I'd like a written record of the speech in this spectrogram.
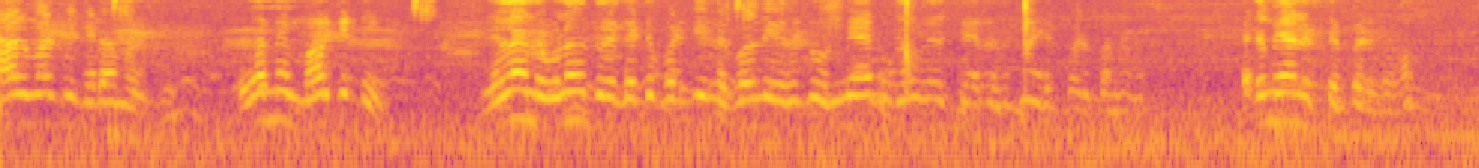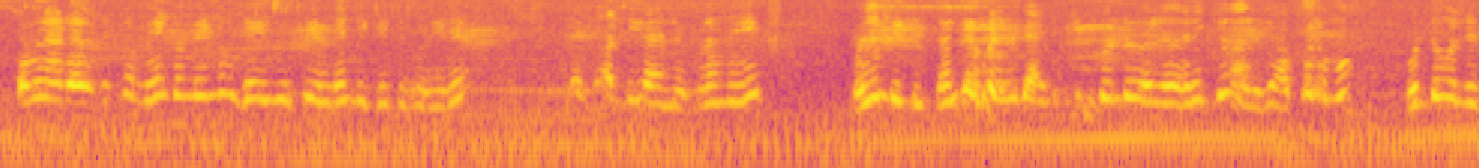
நாலு மாதம் கிடாமல் இருக்குது எல்லாமே மார்க்கெட்டிங் இதெல்லாம் இந்த உணவுத்துறை கட்டுப்படுத்தி இந்த குழந்தைகளுக்கு உண்மையான உணவுகள் சேர்றதுக்கும் ஏற்பாடு பண்ணணும். கடுமையான ஸ்டெப் எடுக்கணும். தமிழ்நாடு அரசுக்கு மீண்டும் மீண்டும் கைவிட்டு வேண்டி கேட்டுக்கொள்கிறேன். இந்த கார்த்திகா என்ற குழந்தையை ஒலிம்பிக்கில் தங்க பதக்கத்தை அடித்து கொண்டு வர்ற வரைக்கும் அதுக்கு அப்புறமும் ஒட்டுமொத்த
